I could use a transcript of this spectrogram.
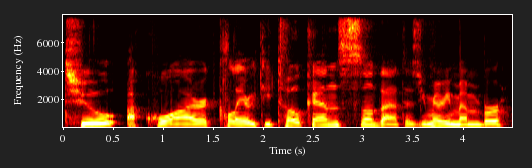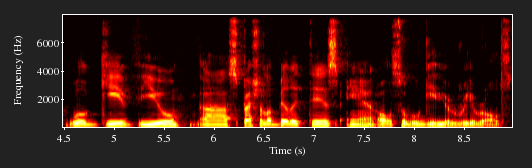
to acquire clarity tokens that, as you may remember, will give you uh, special abilities and also will give you rerolls.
